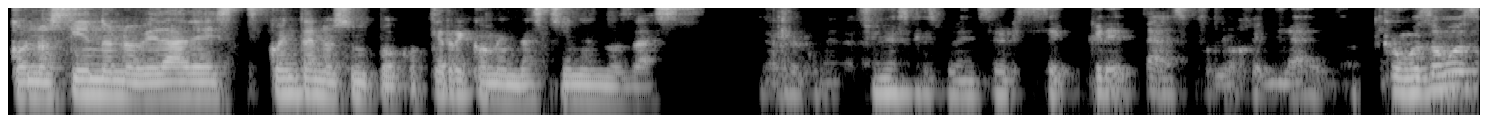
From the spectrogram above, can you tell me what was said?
conociendo novedades? Cuéntanos un poco, ¿qué recomendaciones nos das? Las recomendaciones que suelen ser secretas por lo general. Como somos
